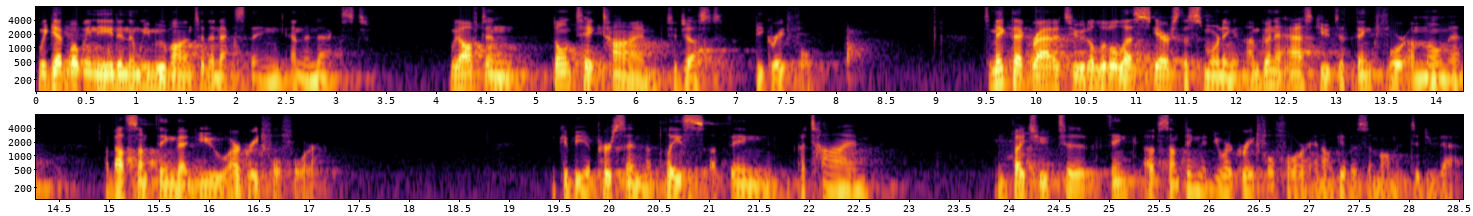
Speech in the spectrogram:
We get what we need and then we move on to the next thing and the next. We often don't take time to just be grateful. To make that gratitude a little less scarce this morning, I'm going to ask you to think for a moment about something that you are grateful for. It could be a person, a place, a thing, a time. I invite you to think of something that you are grateful for, and I'll give us a moment to do that.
